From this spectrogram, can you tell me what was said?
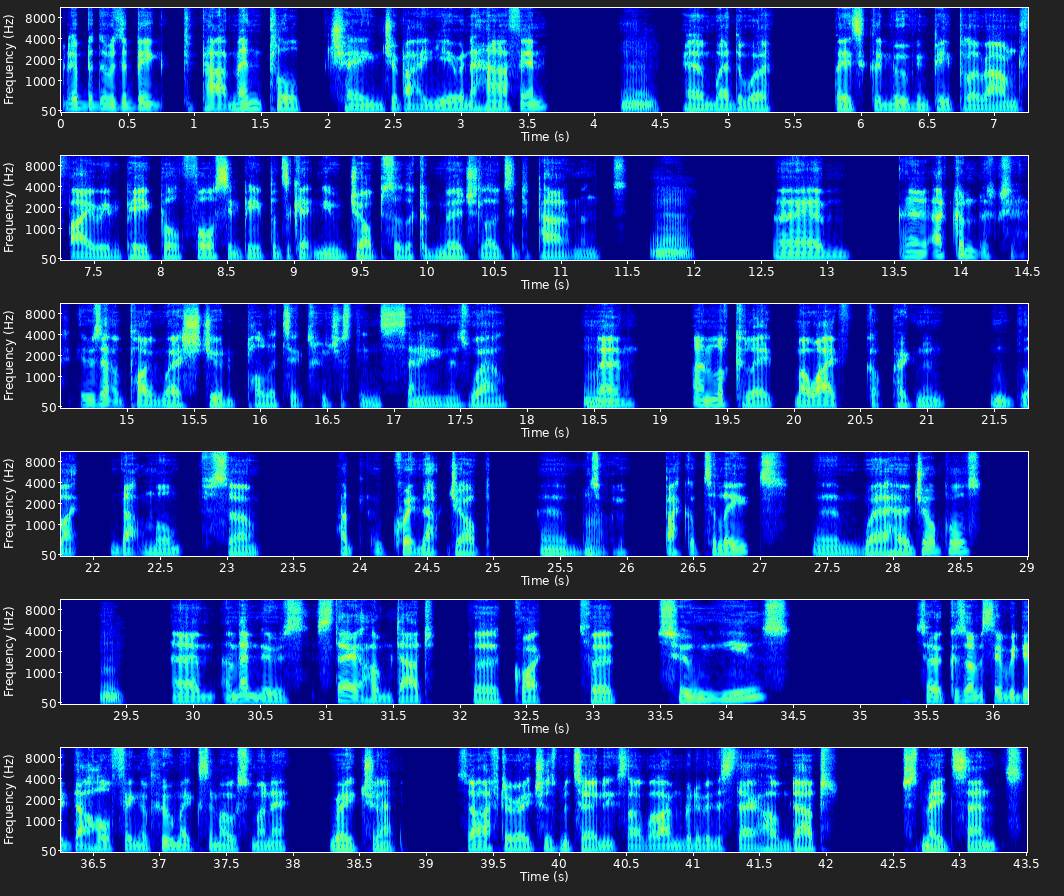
Yeah, But there was a big departmental change about a year and a half in Mm. um, where they were basically moving people around, firing people, forcing people to get new jobs so they could merge loads of departments. Mm. Um, and I couldn't. It was at a point where student politics was just insane as well. Mm. Um, and luckily, my wife got pregnant mm, like that month, so had to quit that job um, Mm. go back up to Leeds, um, where her job was. Um, and then there was stay-at-home dad for quite for two years. So, because obviously we did that whole thing of who makes the most money, Rachel. Yeah. So after Rachel's maternity, it's like, well, I'm going to be the stay-at-home dad. Just made sense.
